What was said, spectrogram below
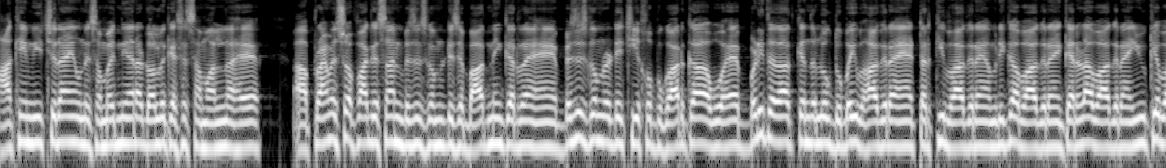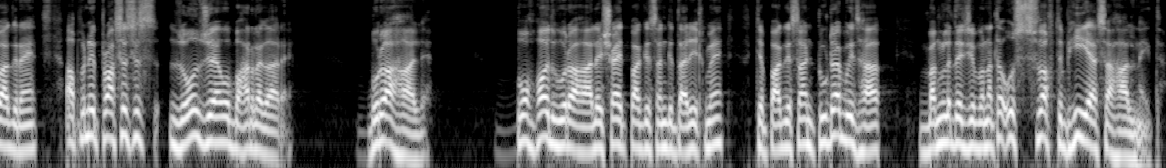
आँखें नीच रहे हैं, उन्हें समझ नहीं आ रहा डॉलर कैसे संभालना है। Prime minister of Pakistan business community से बात नहीं कर रहे हैं। बिज़नेस कम्युनिटी चीख पुकार का वो है, बड़ी तादाद के अंदर लोग दुबई भाग रहे हैं टर्की भाग रहे हैं, अमेरिका भाग रहे हैं, कनाडा भाग रहे हैं यूके भाग रहे हैं। अपने प्रोसेस जोन जो है वो बाहर लगा रहे हैं। बुरा हाल है। बहुत बुरा हाल है शायद पाकिस्तान की तारीख में। जब पाकिस्तान टूटा भी था, बांग्लादेश जब बना था, उस वक्त भी ऐसा हाल नहीं था।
